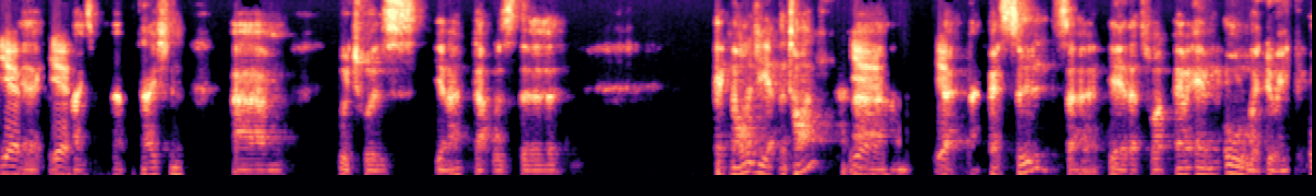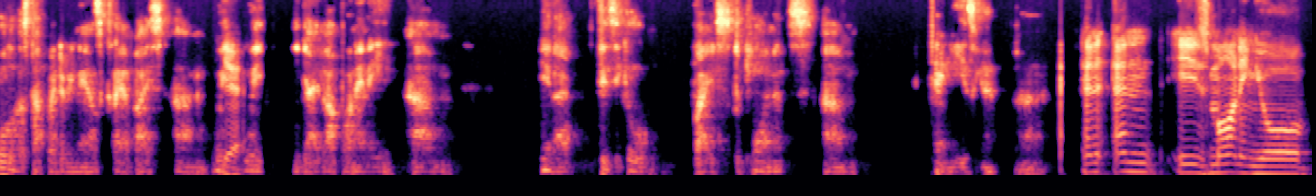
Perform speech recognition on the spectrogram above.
yeah yeah, yeah. application um, which was you know that was the technology at the time yeah um, yeah that, that best suited so yeah that's what and, and, all we're doing all of the stuff we're doing now is cloud based um, we, yeah. we, we gave up on any um, you know physical based deployments um, 10 years ago. Uh, and and is mining your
